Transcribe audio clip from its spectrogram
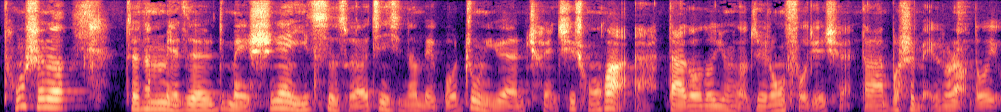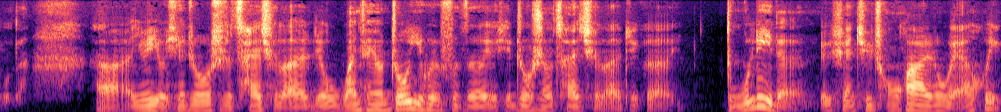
同时呢，在他们每次每十年一次所要进行的美国众议院选区重划啊，大多都拥有最终否决权。当然，不是每个州长都有的，呃，因为有些州是采取了就完全由州议会负责，有些州是采取了这个独立的选区重划这种委员会，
